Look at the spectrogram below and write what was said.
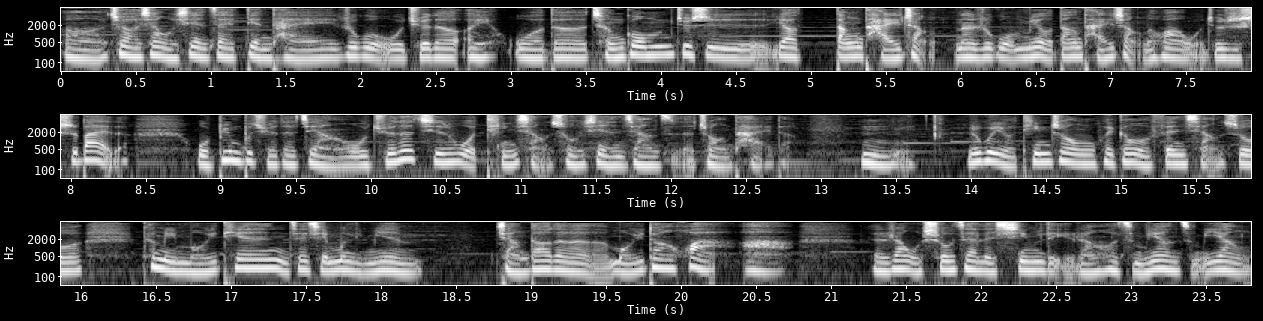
呃，就好像我现在在电台，如果我觉得哎，我的成功就是要当台长，那如果没有当台长的话，我就是失败的。我并不觉得这样，我觉得其实我挺享受现在这样子的状态的。嗯，如果有听众会跟我分享说，特敏某一天你在节目里面讲到的某一段话啊，让我收在了心里，然后怎么样怎么样，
